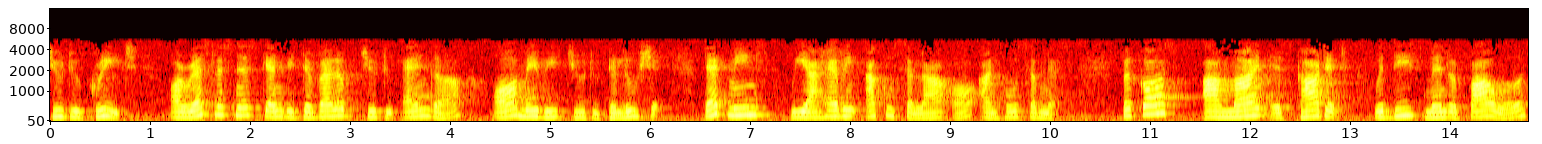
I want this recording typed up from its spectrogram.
due to greed, or restlessness can be developed due to anger, or maybe due to delusion. That means we are having akusala or unwholesomeness. Because our mind is guarded with these mental powers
